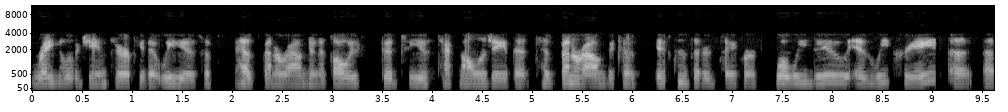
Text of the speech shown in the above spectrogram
regular gene therapy that we use have, has been around and it's always good to use technology that has been around because it's considered safer. What we do is we create a, a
